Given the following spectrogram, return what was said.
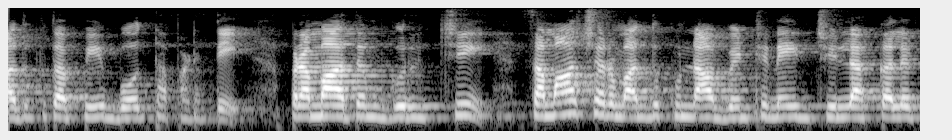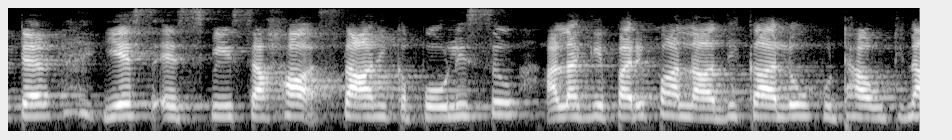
అదుపు తప్పి బోల్తపడింది. ప్రమాదం గురించి సమాచారం అందుకున్న వెంటనే జిల్లా కలెక్టర్ ఎస్ఎస్పి సహా స్థానిక పోలీసు అలాగే పరిపాలనా అధికారులు హుటాహుటిన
